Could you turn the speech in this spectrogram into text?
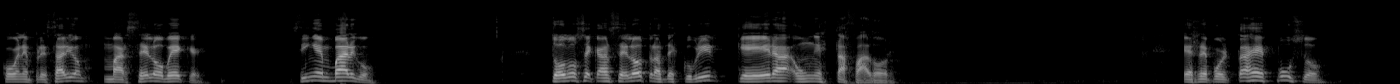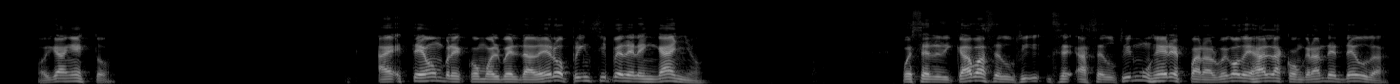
con el empresario Marcelo Becker. Sin embargo, todo se canceló tras descubrir que era un estafador. El reportaje expuso, oigan esto, a este hombre como el verdadero príncipe del engaño, pues se dedicaba a seducir, mujeres para luego dejarlas con grandes deudas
